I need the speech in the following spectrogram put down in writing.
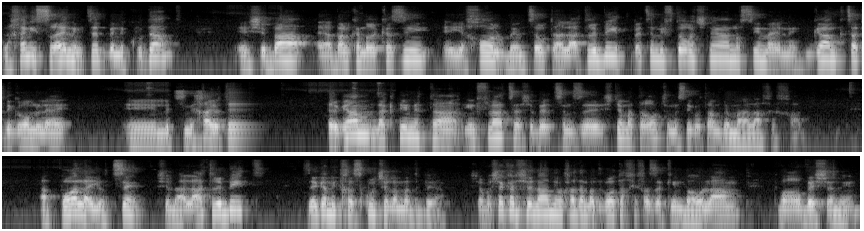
לכן ישראל נמצאת בנקודה אה, שבה הבנק המרכזי יכול באמצעות העלאת ריבית בעצם לפתור את שני הנושאים האלה, גם קצת לגרום לצמיחה יותר וגם להקטין את האינפלציה שבעצם זה שתי מטרות שהוא משיג אותן במהלך אחד. הפועל היוצא של העלאת ריבית זה גם התחזקות של המטבע. עכשיו השקל שלנו הוא אחד המטבעות הכי חזקים בעולם כבר הרבה שנים,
